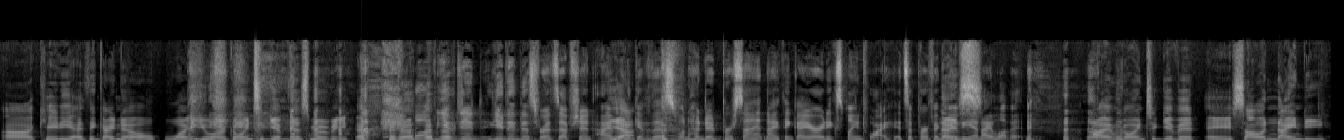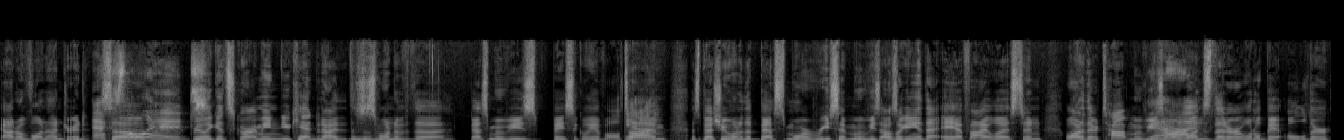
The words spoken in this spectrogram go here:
Uh, Katie, I think I know what you are going to give this movie. well, you did you did this for Inception. I'm yeah. going to give this 100%, and I think I already explained why. It's a perfect nice. movie, and I love it. I'm going to give it a solid 90 out of 100. Excellent. So, really good score. I mean, you can't deny that this is one of the best movies basically of all time, yeah. especially one of the best more recent movies. I was looking at that AFI list, and a lot of their top movies yeah. are ones that are a little bit older,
